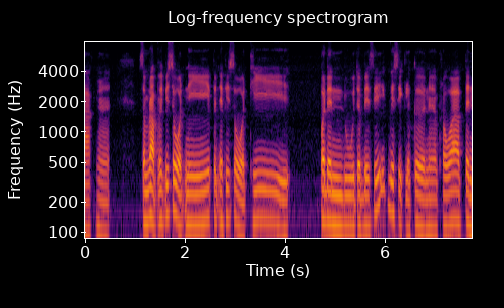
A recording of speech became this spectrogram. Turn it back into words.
รักฮะ สำหรับ episode นี้เป็น episode ที่ประเด็นดูจะ basic basic เหลือเกินนะเพราะว่าเป็น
